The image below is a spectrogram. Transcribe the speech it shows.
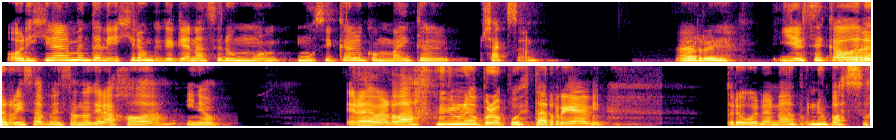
originalmente le dijeron que querían hacer un mu- musical con Michael Jackson. Arre. Y él se cagó de la risa pensando que era joda, y no. Era de verdad, era una propuesta real. Pero bueno, nada, no pasó,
